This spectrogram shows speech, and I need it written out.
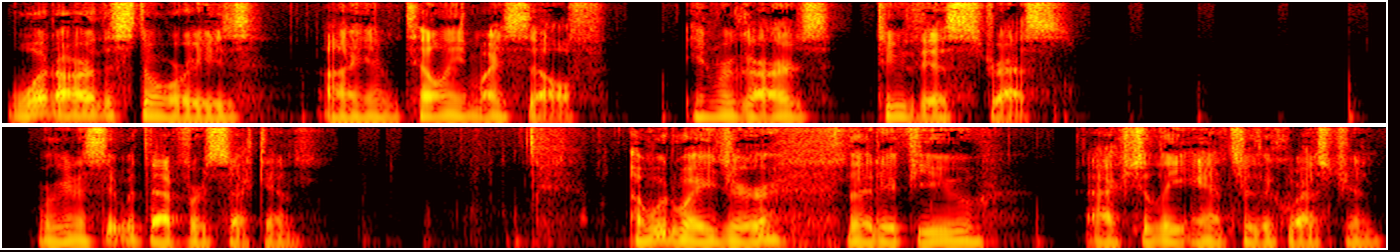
What are the stories I am telling myself in regards to this stress? We're going to sit with that for a second. I would wager that if you actually answer the question,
